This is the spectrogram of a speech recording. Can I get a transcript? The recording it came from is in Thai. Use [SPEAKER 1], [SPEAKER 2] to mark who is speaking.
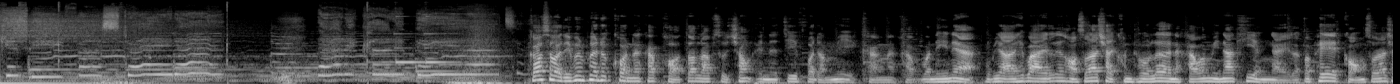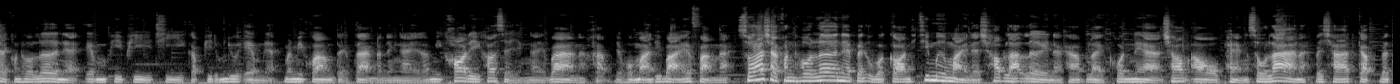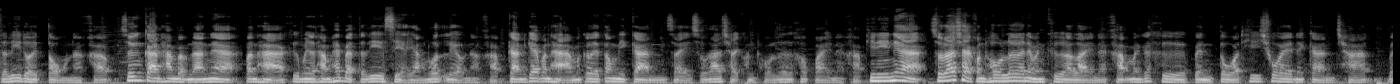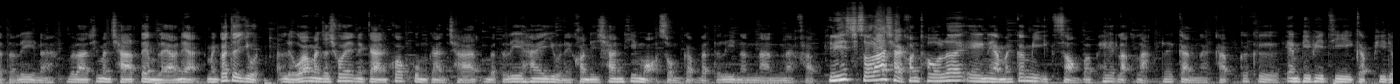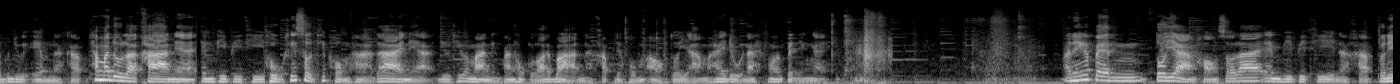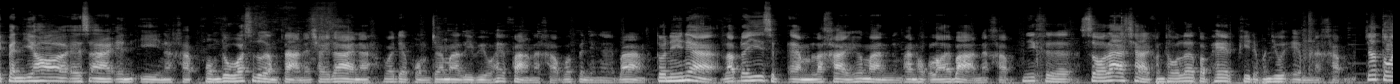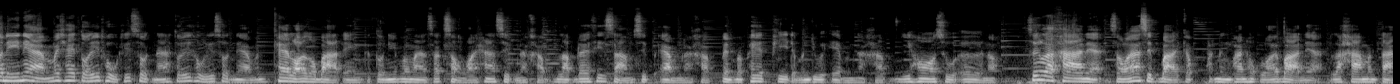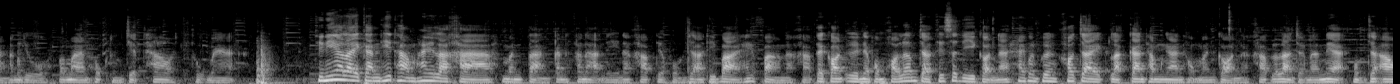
[SPEAKER 1] can be frustrated
[SPEAKER 2] ก็สวัสดีเพื่อนๆทุกคนนะครับ ขอต้อนรับสู่ช่อง Energy for Dummy อีกครั้งนะครับ วันนี้เนี่ย ผมอยากอธิบายเรื่องของ Solar Charge Controller นะครับ ว่ามีหน้าที่ยังไง แล้วประเภทของ Solar Charge Controller เนี่ย MPPT กับ PWM เนี่ย มันมีความแตกต่างกันยังไง แล้วมีข้อดีข้อเสียยังไงบ้างนะครับ เดี๋ยวผมมาอธิบายให้ฟังนะ Solar Charge Controller เนี่ย เป็นอุปกรณ์ที่มือใหม่เนี่ยชอบละเลยนะครับ หลายคนเนี่ยชอบเอาแผงโซล่านะไปชาร์จกับแบตเตอรี่โดยตรงนะครับ ซึ่งการทำแบบนั้นเนี่ยปัญหาคือมันจะทำให้แบตเตอรี่เสียอย่างรวดเร็วนะครับ การแก้ปัญหามันก็เลยต้องมีการใส่ Solar Charge Controller เข้าไปนะครับ ทีนี้เนี่ย Solar Charge Controller เนี่ยมันคืออะไรนะครับ มันก็คือเป็นตัวที่ช่วยในการชาร์จแบตเตอรี่นะ เวลาที่มันชาร์จเต็มแล้วเนี่ย มันก็จะหยุด หรือว่ามันจะช่วยในการควบคุมการชาร์จแบตเตอรี่ให้อยู่ในคอนดิชันที่เหมาะสมกับแบตเตอรี่นั้นๆนะครับ ทีนี้ Solar Charge Controller เองเนี่ย มันก็มีอีก 2 ประเภทหลักๆ ด้วยกันนะครับ ก็คือ MPPT กับ PWM นะครับ ถ้ามาดูราคาเนี่ย MPPT ถูกที่สุดที่ผมหาได้เนี่ย อยู่ที่ประมาณ 1,600 บาทนะครับ เดี๋ยวผมเอาตัวอย่างมาให้ดูนะว่ามันเป็นยังไง อันนี้ก็เป็นตัวอย่างของ Solar MPPT นะครับ ตัวนี้เป็นยี่ห้อ SRNE นะครับ ผมดูวัสดุต่างๆเนี่ยใช้ได้นะ ว่าเดี๋ยวผมจะมารีวิวให้ฟังนะครับ ว่าเป็นยังไงบ้าง ตัวนี้เนี่ย รับได้ 20 แอมป์ราคาอยู่ประมาณ 1,600 บาทนะครับ นี่คือ Solar Charge Controller ประเภท PWM นะครับ เจ้าตัวนี้เนี่ย ไม่ใช่ตัวที่ถูกที่สุดนะ ตัวที่ถูกที่สุดเนี่ยมันแค่ร้อยกว่าบาทเอง แต่ตัวนี้ประมาณสัก 250 นะครับ รับได้ที่ 30 แอมป์นะครับ เป็นประเภท PWM นะครับ ยี่ห้อ s u e r เนาะซึ่งราคาเนี่ย 250 บาทกับ 1,600 บาทเนี่ย ราคามันต่างกันอยู่ประมาณ 6-7 เท่า ถูกไหมฮะ ทีนี้อะไรกันที่ทำให้ราคามันต่างกันขนาดนี้นะครับ เดี๋ยวผมจะอธิบายให้ฟังนะครับ แต่ก่อนอื่นเนี่ยผมขอเริ่มจากทฤษฎีก่อนนะ ให้เพื่อนๆเข้าใจหลักการทำงานของมันก่อนนะครับ แล้วหลังจากนั้นเนี่ยผมจะเอา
